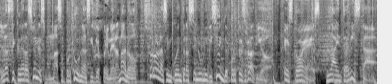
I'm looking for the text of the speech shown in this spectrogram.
Las declaraciones más oportunas y de primera mano solo las encuentras en Univisión Deportes Radio. Esto es La Entrevista.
